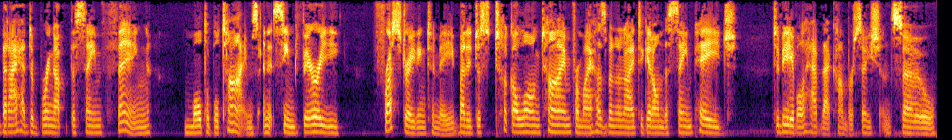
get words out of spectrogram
that I had to bring up the same thing multiple times, and it seemed very frustrating to me, but it just took a long time for my husband and I to get on the same page to be able to have that conversation. So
